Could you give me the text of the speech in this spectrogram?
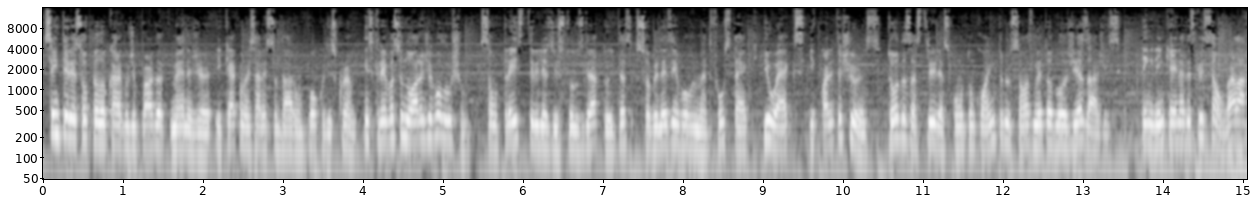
Se interessou pelo cargo de Product Manager e quer começar a estudar um pouco de Scrum, inscreva-se no Orange Evolution. São três trilhas de estudos gratuitas sobre desenvolvimento full stack, UX e Quality Assurance. Todas as trilhas contam com a introdução às metodologias ágeis. Tem link aí na descrição, vai lá!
